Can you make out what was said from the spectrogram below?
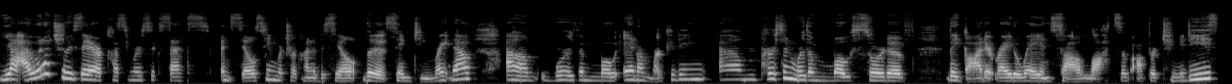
Yeah, I would actually say our customer success and sales team, which are kind of the sale the same team right now, um, were the most and our marketing um, person were the most sort of they got it right away and saw lots of opportunities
